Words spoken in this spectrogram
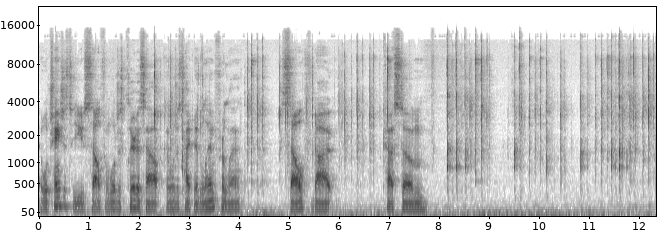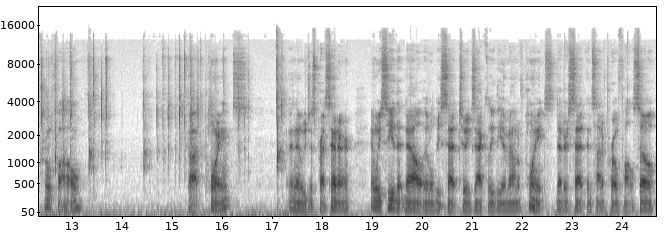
and we'll change this to use self and we'll just clear this out and we'll just type in len for length self dot custom profile dot points and then we just press enter and we see that now it'll be set to exactly the amount of points that are set inside of profile. So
